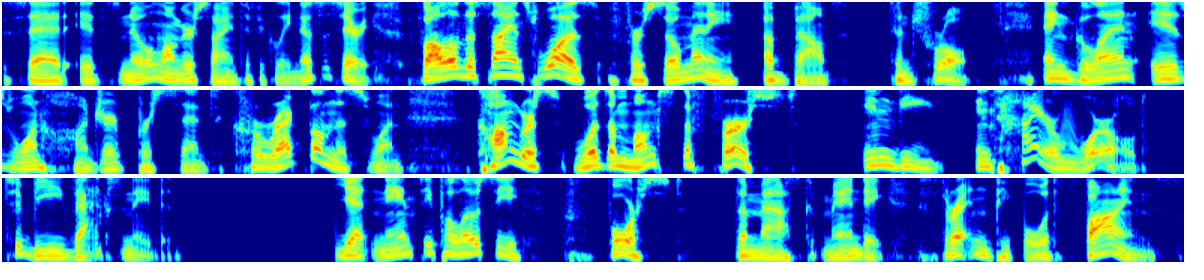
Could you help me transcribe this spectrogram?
said it's no longer scientifically necessary. Follow the science was, for so many, about control. And Glenn is 100% correct on this one. Congress was amongst the first in the entire world to be vaccinated. Yet Nancy Pelosi forced the mask mandate, threatened people with fines.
